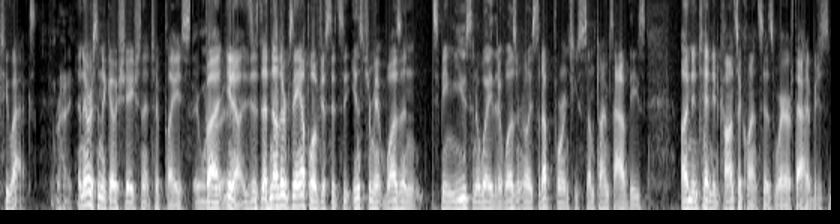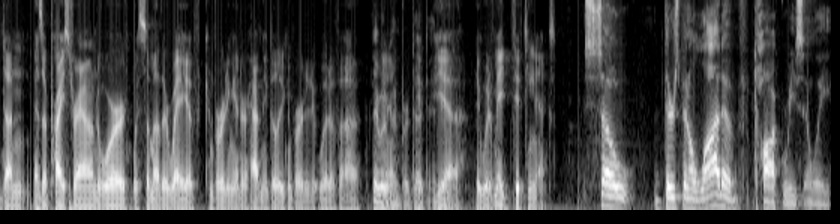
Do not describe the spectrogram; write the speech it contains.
2x. Right. And there was a negotiation that took place. But, you know, it's just another example of just it's the instrument wasn't, it's being used in a way that it wasn't really set up for. And you sometimes have these unintended consequences where if that had been just done as a priced round or with some other way of converting it or having the ability to convert it, it would have. Uh, they would have been protected. It, yeah, they would have made 15x. So there's been a lot of talk recently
